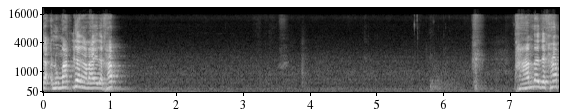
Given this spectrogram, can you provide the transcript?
จะอนุมัติเรื่องอะไรเหรอครับ ถามได้เลยครับ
